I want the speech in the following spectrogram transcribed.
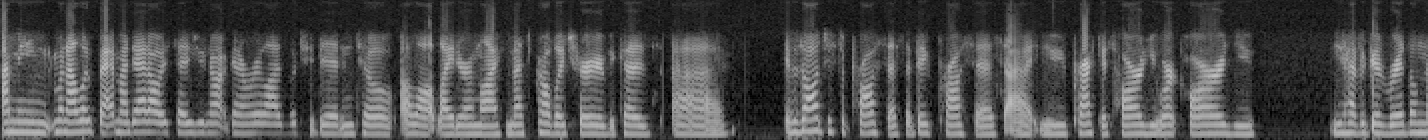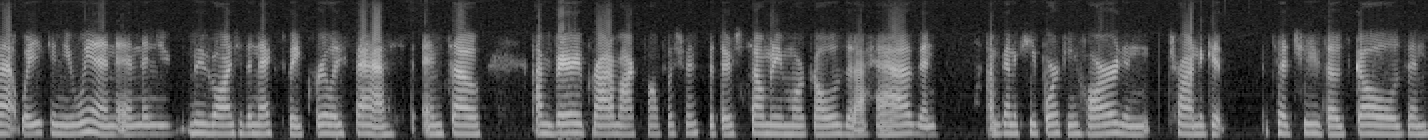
I mean, when I look back, my dad always says you're not going to realize what you did until a lot later in life, and that's probably true because uh, it was all just a process, a big process. Uh, you practice hard, you work hard, you you have a good rhythm that week, and you win, and then you move on to the next week really fast. And so, I'm very proud of my accomplishments, but there's so many more goals that I have, and I'm going to keep working hard and trying to get to achieve those goals and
